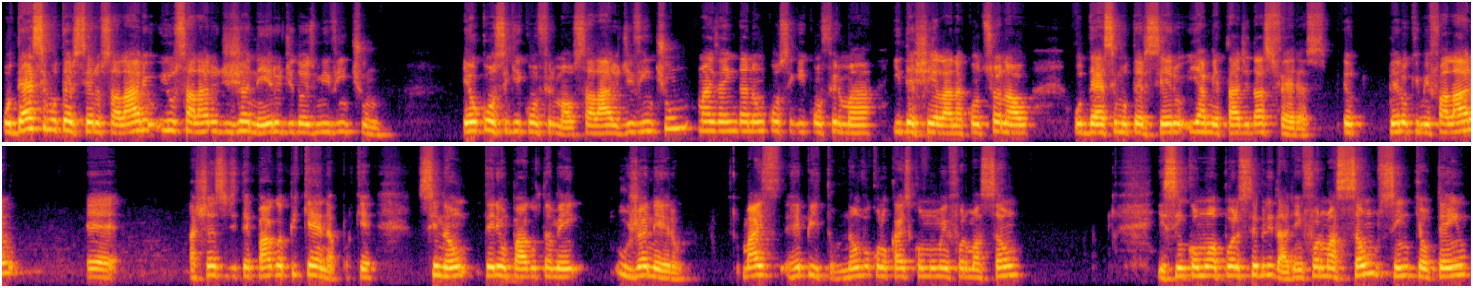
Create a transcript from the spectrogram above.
o 13 terceiro salário e o salário de janeiro de 2021. Eu consegui confirmar o salário de 21, mas ainda não consegui confirmar e deixei lá na condicional o 13 terceiro e a metade das férias. Eu, pelo que me falaram, é, a chance de ter pago é pequena, porque senão teriam pago também o janeiro. Mas, repito, não vou colocar isso como uma informação, e sim como uma possibilidade. A informação, sim, que eu tenho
